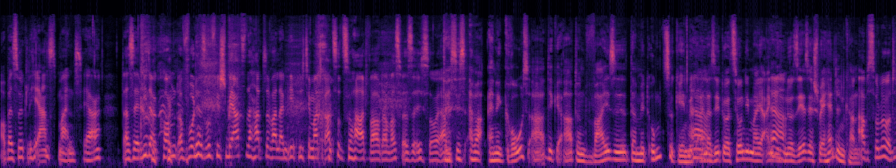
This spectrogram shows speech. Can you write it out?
ob er es wirklich ernst meint, ja. Dass er wiederkommt, obwohl er so viel Schmerzen hatte, weil angeblich die Matratze zu hart war oder was weiß ich so, ja. Das ist aber eine großartige Art und Weise, damit umzugehen, mit Ja. einer Situation, die man ja eigentlich Ja. nur sehr, sehr schwer handeln kann. Absolut,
